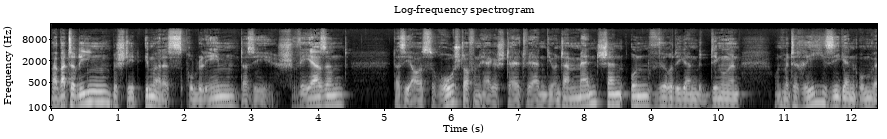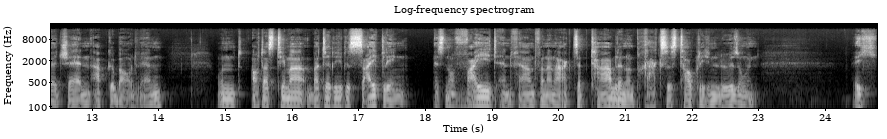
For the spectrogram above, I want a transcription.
Bei Batterien besteht immer das Problem, dass sie schwer sind, dass sie aus Rohstoffen hergestellt werden, die unter menschenunwürdigen Bedingungen und mit riesigen Umweltschäden abgebaut werden. Und auch das Thema Batterierecycling ist noch weit entfernt von einer akzeptablen und praxistauglichen Lösungen. Ich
